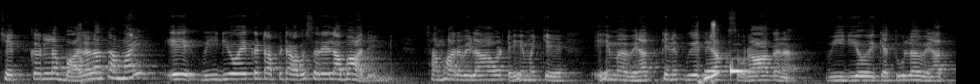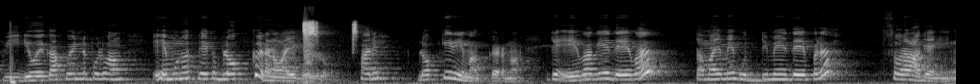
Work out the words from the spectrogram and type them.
චෙක් කරලා බලලා තමයි ඒ වීඩියෝ එකට අපිට අවසරය ලබා දෙන්නේ. සමහර වෙලාවට එහෙම එහෙම වෙනත් කෙනෙකුගේ දෙයක් සොරාගෙන වීඩියෝ එක ඇතුළ වෙනත් වීඩියෝ එකක් වෙන්න පුළුවන්. එහෙම වුණොත් ඒක બ્લોක් කරනවා ඒගොල්ලෝ. හරි. બ્લોක් කිරීමක් කරනවා. ඉතින් ඒ වගේ දේවල් තමයි මේ බුද්ධිමේ දේපල සොරා ගැනීම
